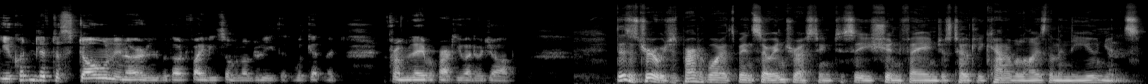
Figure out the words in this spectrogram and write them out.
you couldn't lift a stone in Ireland without finding someone underneath it with getting it from the Labour Party who had a job. This is true, which is part of why it's been so interesting to see Sinn Féin just totally cannibalise them in the unions.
